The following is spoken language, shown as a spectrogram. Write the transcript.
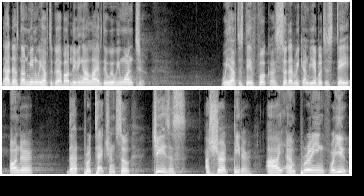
that does not mean we have to go about living our lives the way we want to. We have to stay focused so that we can be able to stay under that protection. So Jesus assured Peter, I am praying for you.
